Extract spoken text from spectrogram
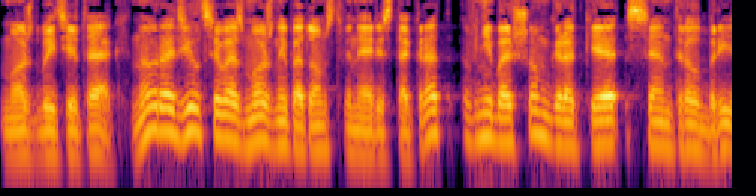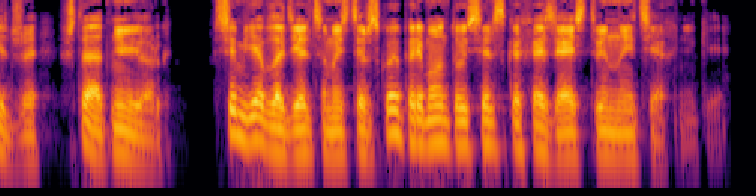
Может быть и так, но родился возможный потомственный аристократ в небольшом городке Сентрал-Бридже, штат Нью-Йорк, в семье владельца мастерской по ремонту сельскохозяйственной техники.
